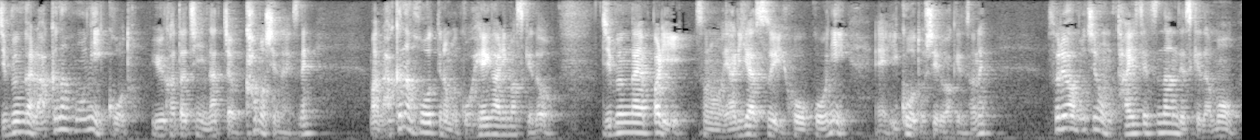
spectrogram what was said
自分が楽な方に行こうという形になっちゃうかもしれないですね。まあ、楽な方っていうのも語弊がありますけど自分がやっぱりそのやりやすい方向に、行こうとしているわけですよね。それはもちろん大切なんですけども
